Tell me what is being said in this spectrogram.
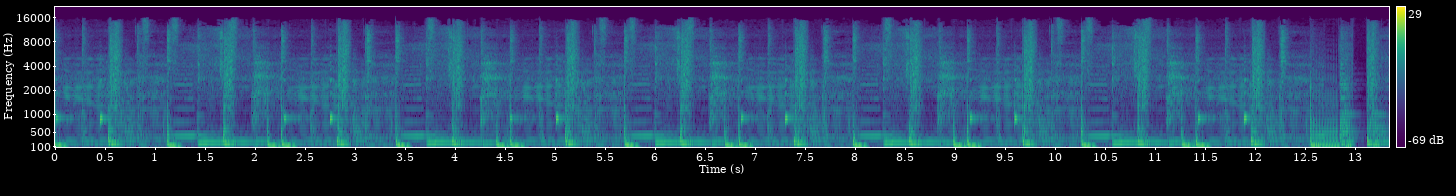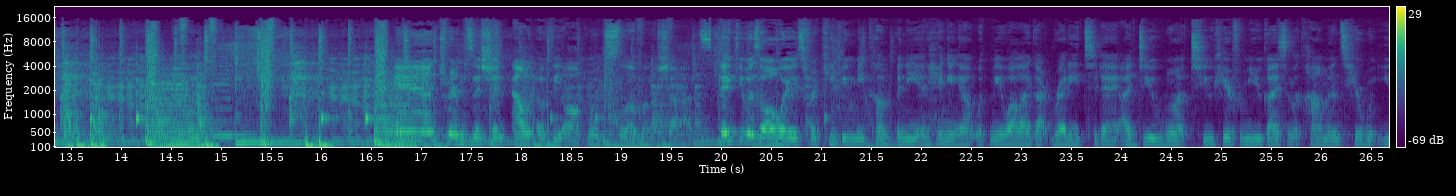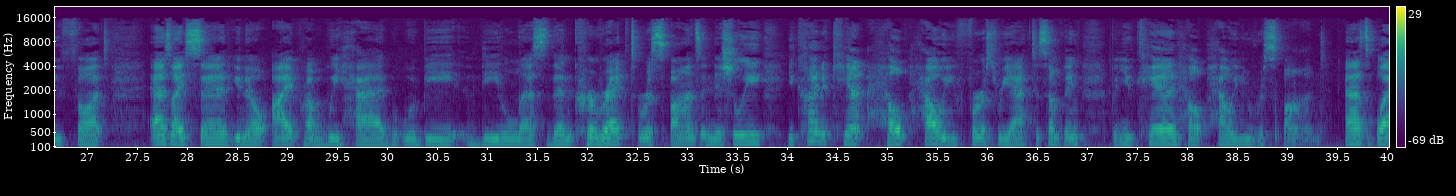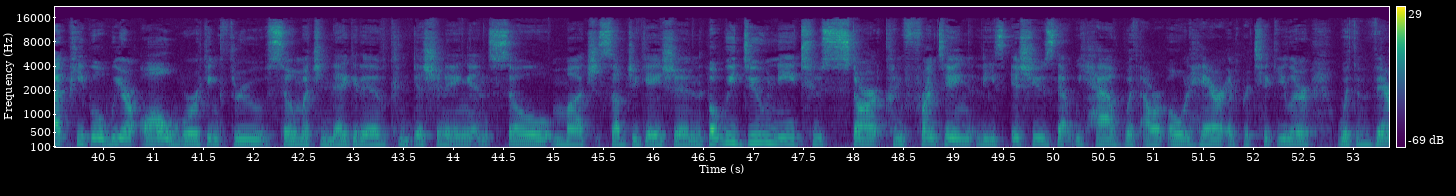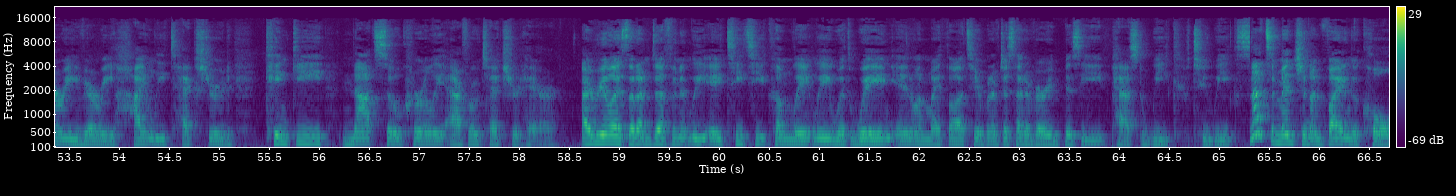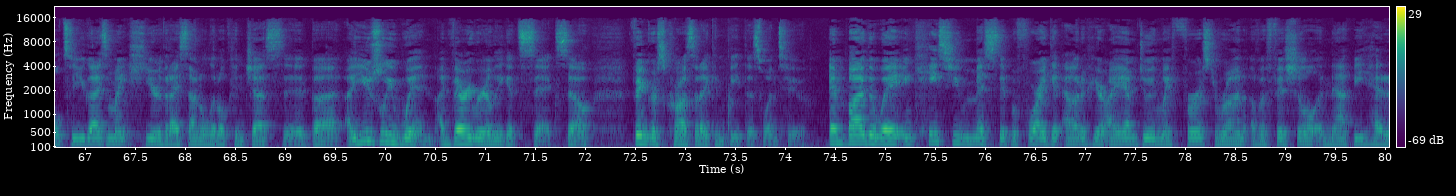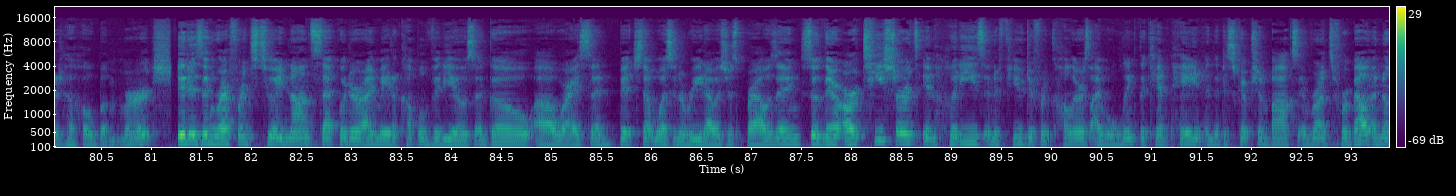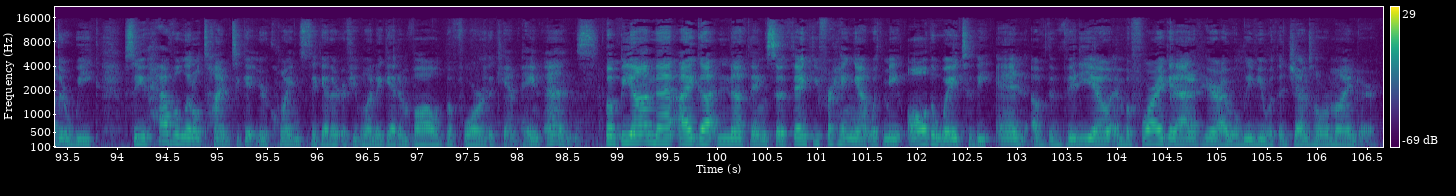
Transition out of the awkward slow mo shots. Thank you as always for keeping me company and hanging out with me while I got ready today. I do want to hear from you guys in the comments, hear what you thought as I said, you know, I probably had what would be the less than correct response initially. You kind of can't help how you first react to something, but you can help how you respond. As black people, we are all working through so much negative conditioning and so much subjugation, but we do need to start confronting these issues that we have with our own hair in particular, with very, very highly textured kinky, not so curly afro textured hair. I realize that I'm definitely a TT come lately with weighing in on my thoughts here, but I've just had a very busy past week, two weeks. Not to mention, I'm fighting a cold, so you guys might hear that I sound a little congested, but I usually win. I very rarely get sick, so fingers crossed that I can beat this one too. And by the way, in case you missed it, before I get out of here, I am doing my first run of official Nappy Headed Jojoba merch. It is in reference to a non sequitur I made a couple videos ago uh, where I said, bitch, that wasn't a read, I was just browsing. So there are t shirts and hoodies in a few different colors. I will link the campaign in the description box. It runs for about another week, so you have a little time to get your coins together if you want to get involved before the campaign ends. But beyond that, I got nothing. So thank you for hanging out with me all the way to the end of the video. And before I get out of here, I will leave you with a gentle reminder.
